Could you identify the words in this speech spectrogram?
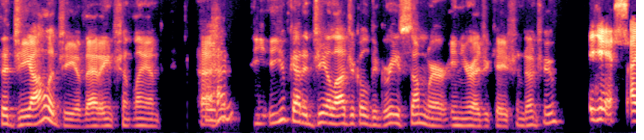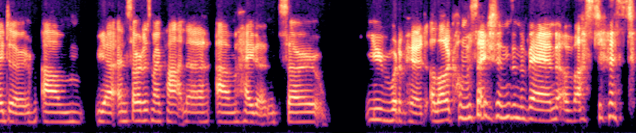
the geology of that ancient land. Uh, mm-hmm. how, you've got a geological degree somewhere in your education, don't you? Yes, I do. Um, yeah, and so does my partner, um, Hayden. So you would have heard a lot of conversations in the van of us just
